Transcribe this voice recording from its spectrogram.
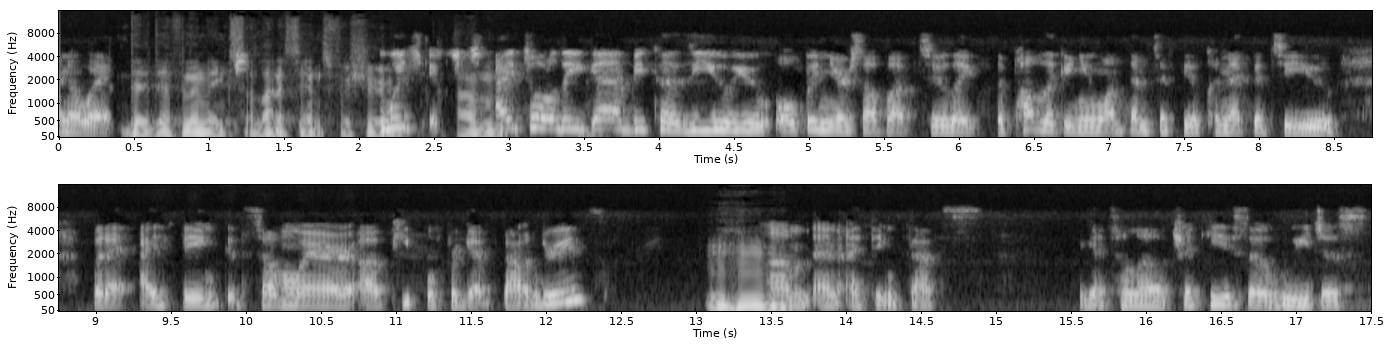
in a way That definitely makes a lot of sense for sure. which Um, I totally get because you you open yourself up to like the public and you want them to feel connected to you, but I, I think somewhere uh, people forget boundaries, mhm. um, and I think that's it gets a little tricky. So we just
